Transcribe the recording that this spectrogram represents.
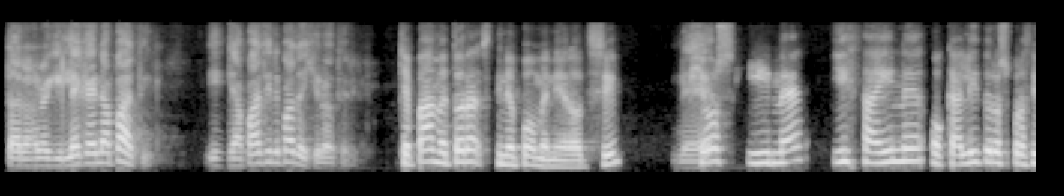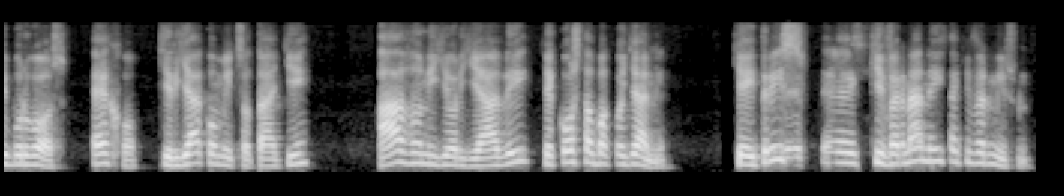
Τα νανογιλέκα είναι απάτη. Η απάτη είναι πάντα χειρότερη. Και πάμε τώρα στην επόμενη ερώτηση. Ναι. Ποιος είναι ή θα είναι ο καλύτερος πρωθυπουργός; Έχω Κυριάκο Μητσοτάκη, Άδωνη Γεωργιάδη και Κώστα Μπακογιάννη. Και οι τρεις ε, κυβερνάνε ή θα κυβερνήσουν.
